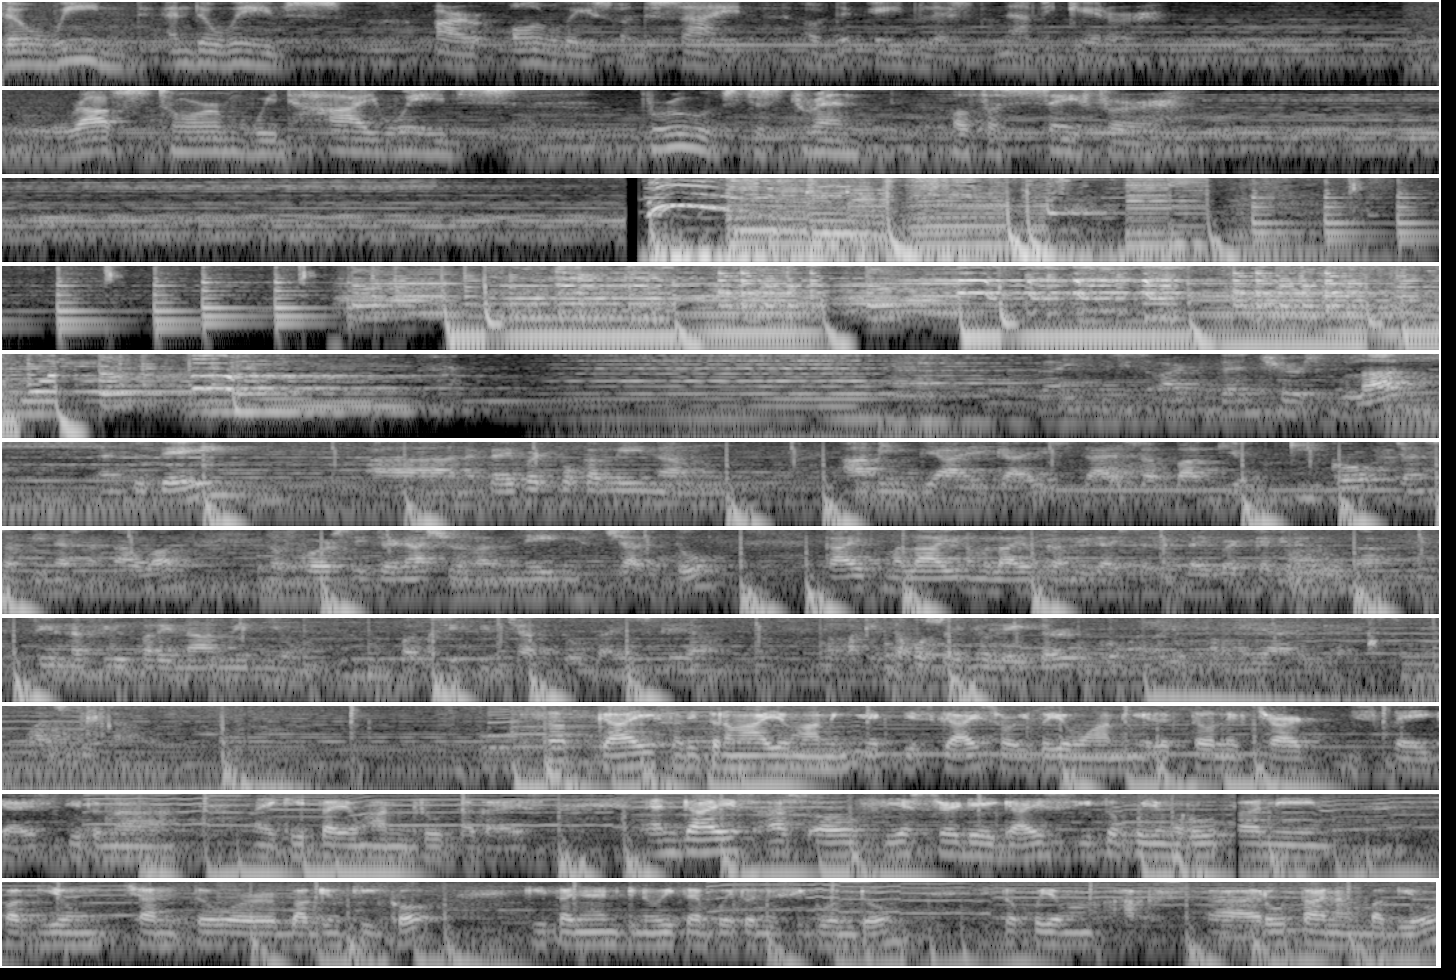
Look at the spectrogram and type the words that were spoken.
The wind and the waves are always on the side of the ablest navigator. Rough storm with high waves proves the strength of a safer This is Art Ventures Vlog. And today uh, nag-divert po kami ng aming biyahe guys dahil sa Baguio Kiko dyan sa Pinas na tawag. And of course international name is Chanto kahit malayo na malayo kami guys na nag-divert kami ng lupa feel na feel pa rin namin yung pagsik ni Chanto guys. Kaya papakita ko sa inyo later kung ano yung pangyayari guys. Watch this out Up guys? Nandito na nga yung aming ECDIS guys. So ito yung aming electronic chart display guys. Dito na makikita yung aming ruta guys. And guys, as of yesterday guys, ito po yung ruta ni Bagyong Chanto or Bagyong Kiko. Kita nyo, ginuwitan po ito ng segundo. Ito po yung ah, ruta ng Bagyo.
